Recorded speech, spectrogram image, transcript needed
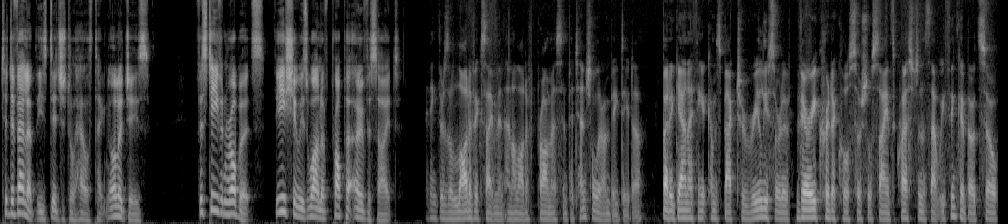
to develop these digital health technologies. For Stephen Roberts, the issue is one of proper oversight. I think there's a lot of excitement and a lot of promise and potential around big data. But again, I think it comes back to really sort of very critical social science questions that we think about. So,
